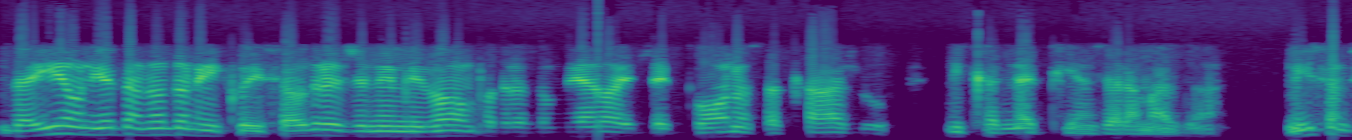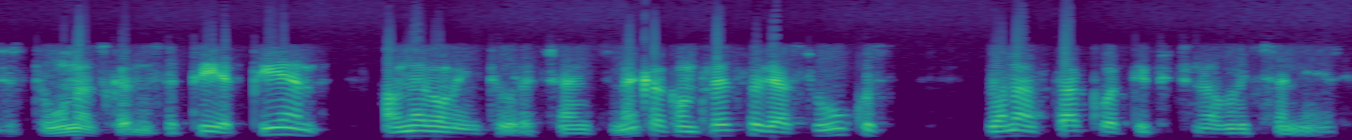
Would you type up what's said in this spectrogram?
da i on jedan od onih koji sa određenim nivom podrazumijevaju ponosa kažu nikad ne pijem za Ramazan. Nisam čestunac kad mi se pije pijem, ali ne volim tu rečenicu. Nekako mi predstavlja sukus za nas tako tipičnog licemjerja.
